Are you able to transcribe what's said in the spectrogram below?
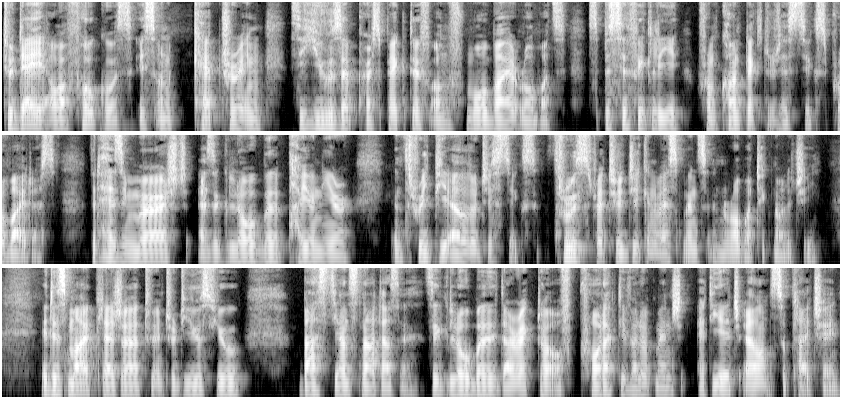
Today, our focus is on capturing the user perspective of mobile robots, specifically from contract logistics providers that has emerged as a global pioneer in 3PL logistics through strategic investments in robot technology. It is my pleasure to introduce you Bastiaan Snaterse, the Global Director of Product Development at DHL Supply Chain.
